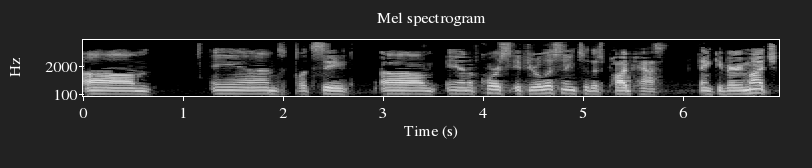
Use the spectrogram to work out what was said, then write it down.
Um, and let's see. Um, and of course, if you're listening to this podcast, thank you very much.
